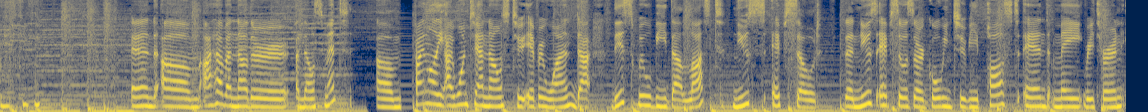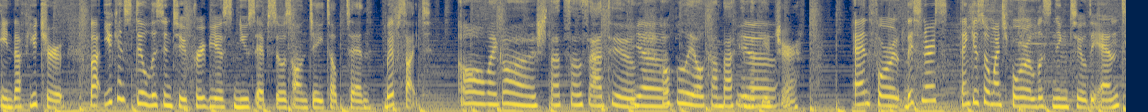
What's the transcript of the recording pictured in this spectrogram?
and um, I have another announcement. Um, finally, I want to announce to everyone that this will be the last news episode. The news episodes are going to be paused and may return in the future, but you can still listen to previous news episodes on JTop 10 website. Oh my gosh, that's so sad too. Yeah. Hopefully it'll come back in the future. And for listeners, thank you so much for listening till the end.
